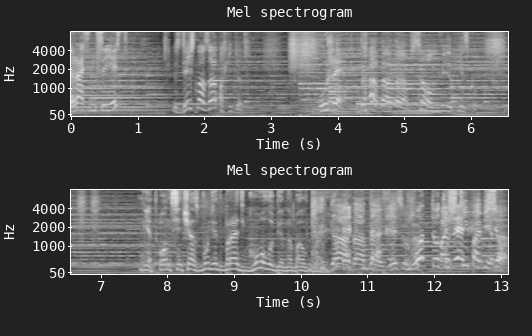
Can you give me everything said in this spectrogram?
Разница есть? Здесь на запах идет. Уже? Да, да, да. Все, он видит миску. Нет, он сейчас будет брать голубя на балконе. Да, да, да, здесь уже вот тут почти уже победа. Все,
